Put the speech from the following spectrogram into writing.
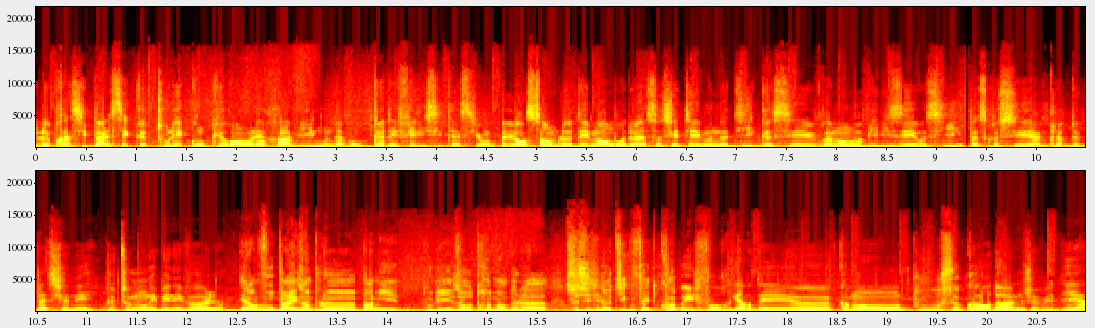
Le principal, c'est que tous les concurrents ont l'air ravis, nous n'avons que des félicitations. L'ensemble des membres de la Société nautique s'est vraiment mobilisé aussi, parce que c'est un club de passionnés, que tout le monde est bénévole. Et alors vous, par exemple, euh, parmi tous les autres membres de la Société nautique, vous faites quoi Il faut regarder euh, comment tout se coordonne, je vais dire.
